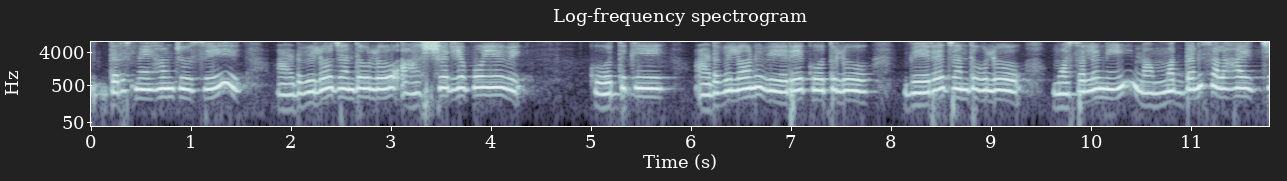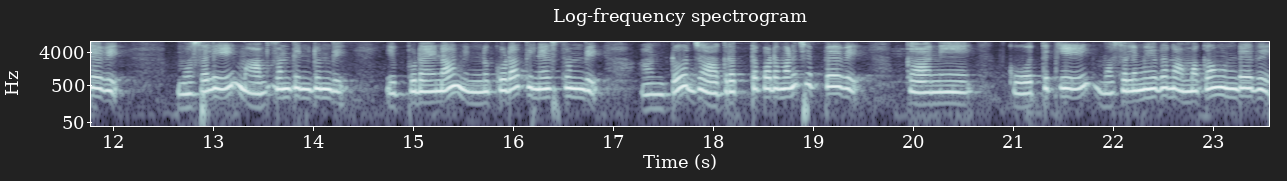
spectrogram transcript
ఇద్దరి స్నేహం చూసి అడవిలో జంతువులు ఆశ్చర్యపోయేవి. కోతికి అడవిలోని వేరే కోతులు వేరే జంతువులు మొసలిని నమ్మొద్దని సలహా ఇచ్చేవి. మొసలి మాంసం తింటుంది. ఎప్పుడైనా నిన్ను కూడా తినేస్తుంది అంటూ జాగ్రత్త పడమని చెప్పేవి. కానీ కోతికి మొసలి మీద నమ్మకం ఉండేది.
